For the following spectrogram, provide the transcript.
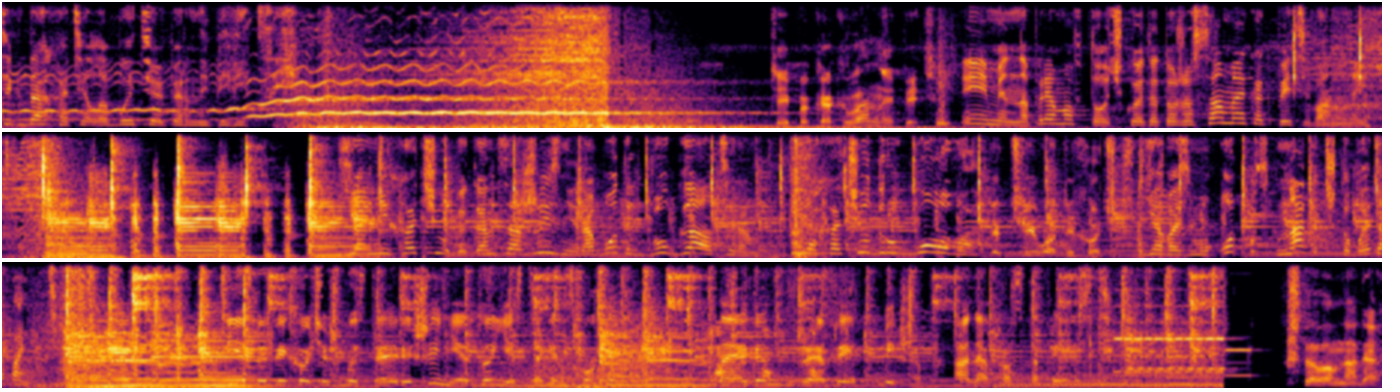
всегда хотела быть оперной певицей. Типа как ванной петь? Именно, прямо в точку. Это то же самое, как петь в ванной. Я не хочу до конца жизни работать бухгалтером. Я хочу другого. Так чего ты хочешь? Я возьму отпуск на год, чтобы это понять. Если ты хочешь быстрое решение, то есть один способ. Меган Джеффри Бишоп. Она просто прелесть. Что вам надо?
